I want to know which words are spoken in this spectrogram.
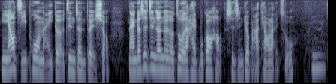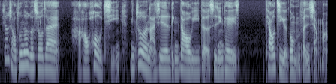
你要击破哪一个竞争对手，哪个是竞争对手做的还不够好的事情，就把它挑来做。嗯，像小兔那个时候在好好后期，你做了哪些零到一的事情？可以挑几个跟我们分享吗？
